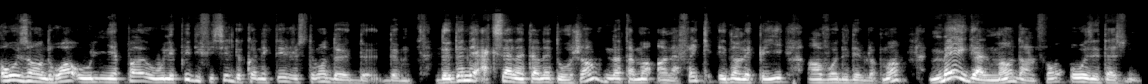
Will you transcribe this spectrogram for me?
aux endroits où il n'y a pas, où il est plus difficile de connecter justement, de, de, de, de donner accès à l'Internet aux gens, notamment en Afrique et dans les pays en voie de développement, mais également, dans le fond, aux États-Unis.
